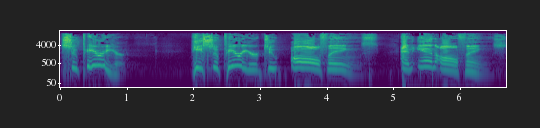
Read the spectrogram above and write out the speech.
superior. He's superior to all things and in all things.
